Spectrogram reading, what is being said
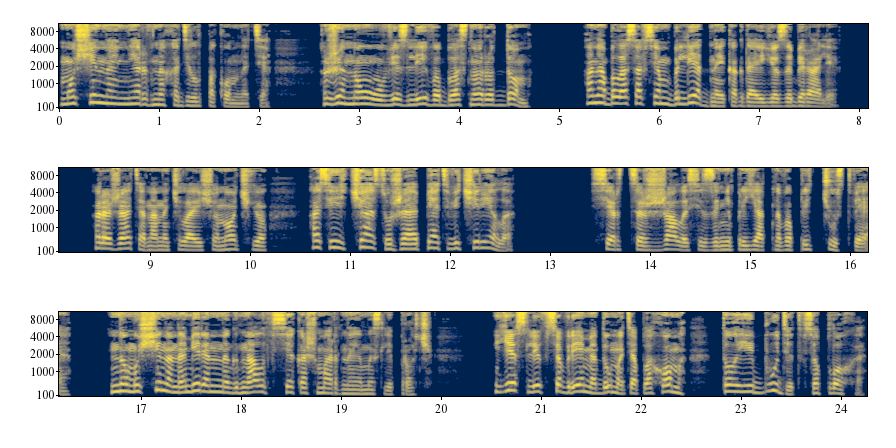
Мужчина нервно ходил по комнате. Жену увезли в областной роддом. Она была совсем бледной, когда ее забирали. Рожать она начала еще ночью, а сейчас уже опять вечерело. Сердце сжалось из-за неприятного предчувствия. Но мужчина намеренно гнал все кошмарные мысли прочь. Если все время думать о плохом, то и будет все плохо.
